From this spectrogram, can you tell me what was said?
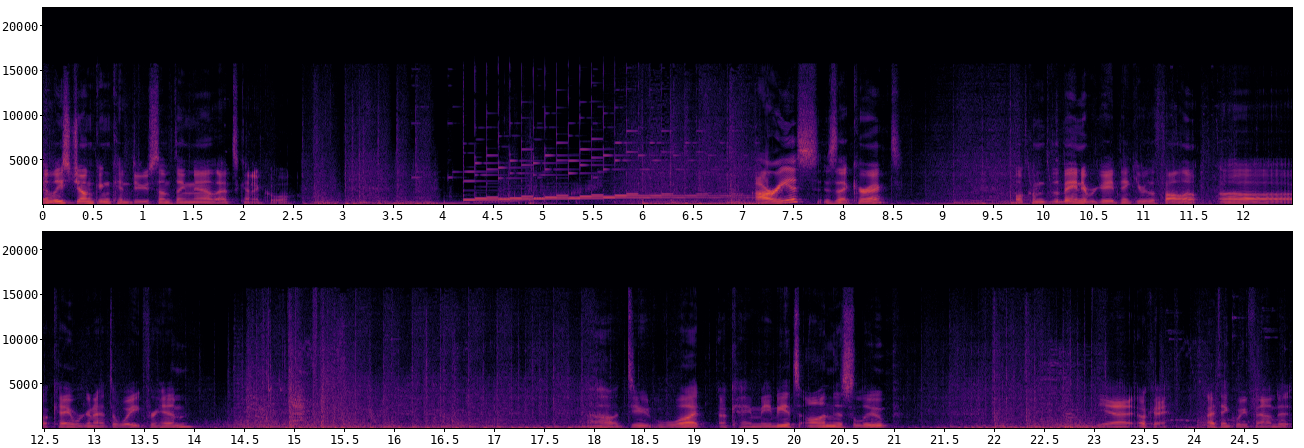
At least Junkan can do something now. That's kind of cool. Arius, is that correct? Welcome to the Bandit Brigade. Thank you for the follow. Oh, okay. We're gonna have to wait for him. Oh, dude, what? Okay, maybe it's on this loop. Yeah, okay. I think we found it.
